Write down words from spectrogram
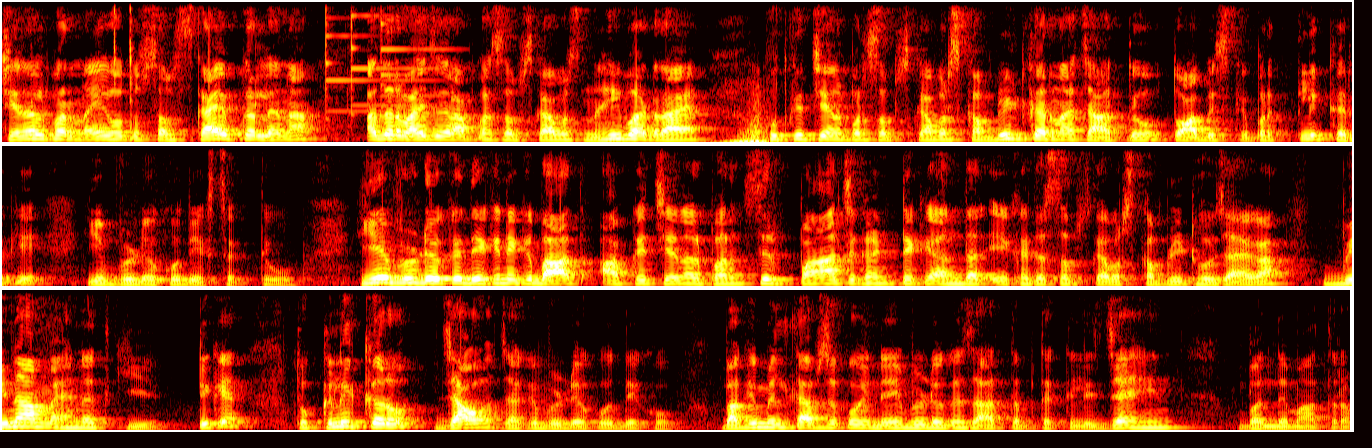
चैनल पर नए हो तो सब्सक्राइब कर लेना। अदरवाइज़ अगर आपका सब्सक्राइबर्स नहीं बढ़ रहा है, खुद के चैनल पर सब्सक्राइबर्स कंप्लीट करना चाहते हो तो आप इसके ऊपर क्लिक करके ये वीडियो को देख सकते हो। ये वीडियो के देखने के बाद आपके चैनल पर सिर्फ़ पाँच घंटे के अंदर एक हज़ार सब्सक्राइबर्स कंप्लीट हो जाएगा, बिना मेहनत किए, ठीक है? तो क्लिक करो, जाओ, जाके वीडियो को देखो। बाकी मिलता है आपसे कोई नई वीडियो के साथ, तब तक के लिए जय हिंद बंदे मातरम।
